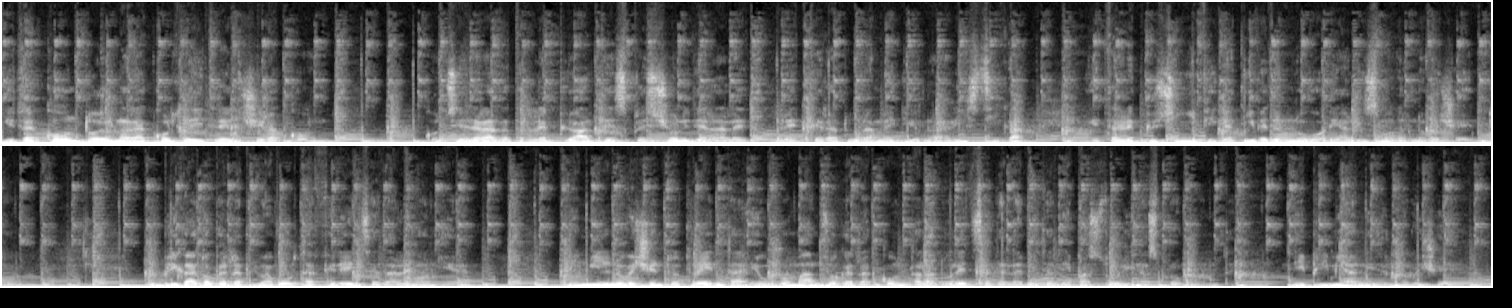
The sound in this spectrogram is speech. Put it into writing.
Il racconto è una raccolta di 13 racconti, considerata tra le più alte espressioni della letteratura meridionalistica e tra le più significative del nuovo realismo del Novecento. Pubblicato per la prima volta a Firenze da Le Monnier, nel 1930 è un romanzo che racconta la durezza della vita dei pastori in Aspromonte nei primi anni del Novecento.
